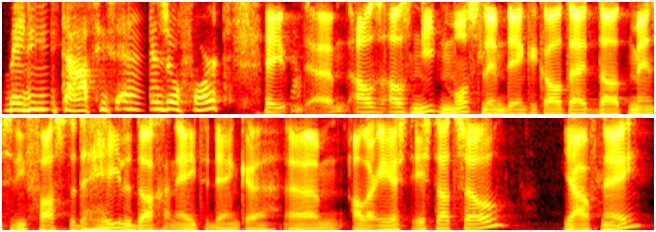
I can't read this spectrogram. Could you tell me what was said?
meditaties en, enzovoort. Hey, als, als niet-moslim denk ik altijd dat mensen die vasten de hele dag aan eten denken. Um, allereerst, is dat zo? Ja of nee?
